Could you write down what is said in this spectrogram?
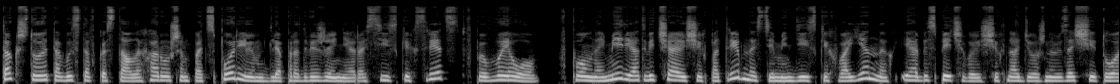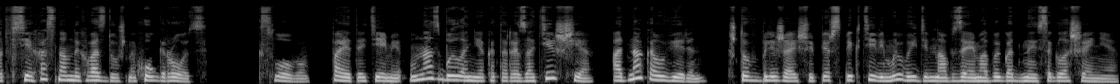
Так что эта выставка стала хорошим подспорьем для продвижения российских средств ПВО, в полной мере отвечающих потребностям индийских военных и обеспечивающих надежную защиту от всех основных воздушных угроз. К слову, по этой теме у нас было некоторое затишье, однако уверен, что в ближайшей перспективе мы выйдем на взаимовыгодные соглашения.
